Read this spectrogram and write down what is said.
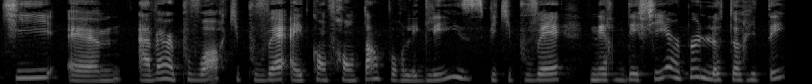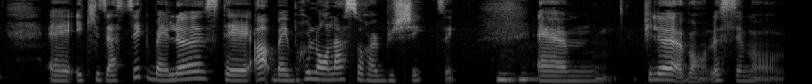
qui euh, avait un pouvoir qui pouvait être confrontant pour l'Église, puis qui pouvait venir défier un peu l'autorité euh, ecclésiastique, ben là, c'était « Ah, ben brûlons-la sur un bûcher », tu sais. Mm-hmm. Euh, puis là, bon, là, c'est mon...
